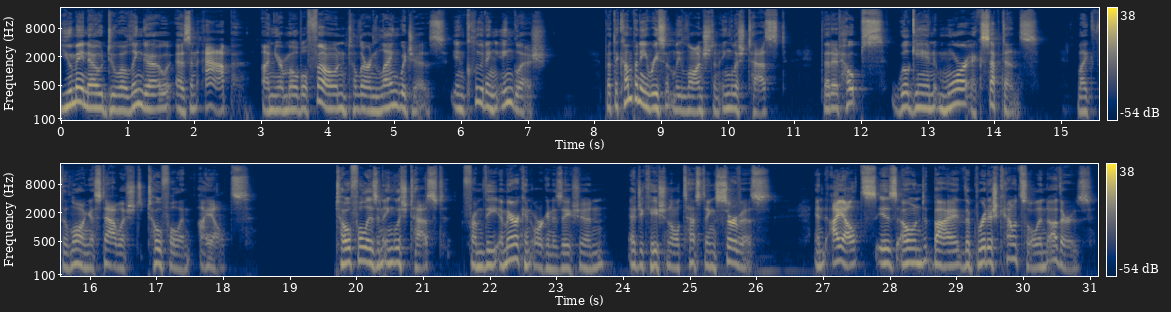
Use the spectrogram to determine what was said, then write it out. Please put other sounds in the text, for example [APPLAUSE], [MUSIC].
You may know Duolingo as an app on your mobile phone to learn languages, including English. But the company recently launched an English test that it hopes will gain more acceptance, like the long established TOEFL and IELTS. TOEFL is an English test from the American organization Educational Testing Service, and IELTS is owned by the British Council and others.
